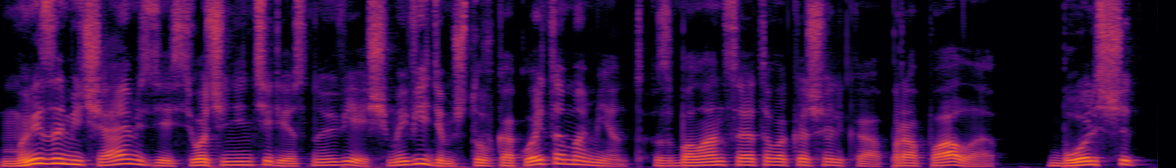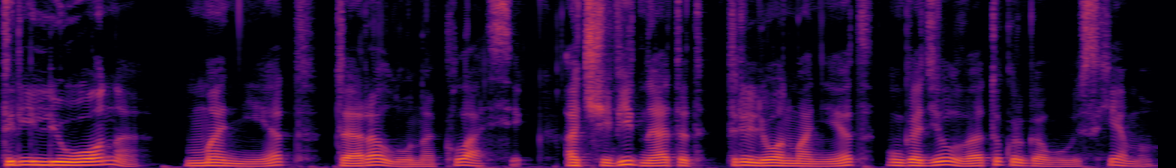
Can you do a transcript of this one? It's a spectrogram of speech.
Мы замечаем здесь очень интересную вещь. Мы видим, что в какой-то момент с баланса этого кошелька пропало больше триллиона монет Terra Luna Classic. Очевидно, этот триллион монет угодил в эту круговую схему.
